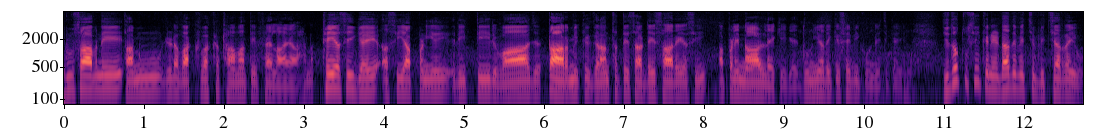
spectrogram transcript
ਗੁਰੂ ਸਾਹਿਬ ਨੇ ਸਾਨੂੰ ਜਿਹੜਾ ਵੱਖ-ਵੱਖ ਥਾਵਾਂ ਤੇ ਫੈਲਾਇਆ, ਹਨ? ਇੱਥੇ ਅਸੀਂ ਗਏ, ਅਸੀਂ ਆਪਣੀ ਰੀਤੀ ਰਿਵਾਜ, ਧਾਰਮਿਕ ਗ੍ਰੰਥ ਤੇ ਸਾਡੇ ਸਾਰੇ ਅਸੀਂ ਆਪਣੇ ਨਾਲ ਲੈ ਕੇ ਗਏ, ਦੁਨੀਆ ਦੇ ਕਿਸੇ ਵੀ ਕੋਨੇ 'ਚ ਗਏ ਜਦੋਂ ਤੁਸੀਂ ਕੈਨੇਡਾ ਦੇ ਵਿੱਚ ਵਿਚਰ ਰਹੇ ਹੋ,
